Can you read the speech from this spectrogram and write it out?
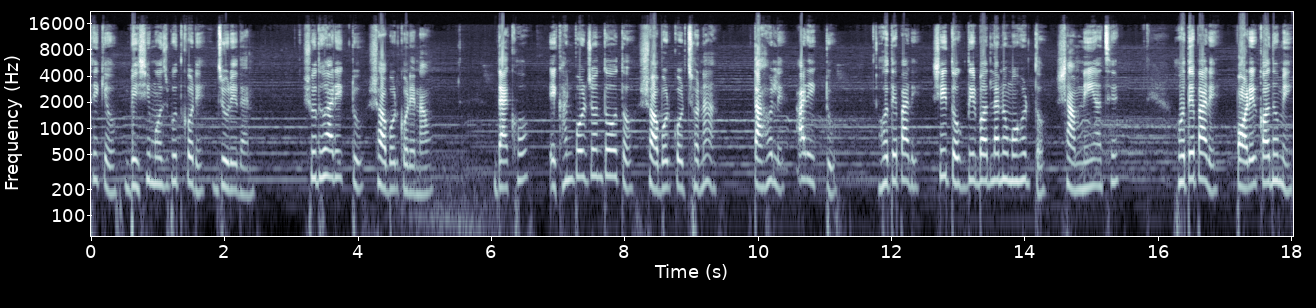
থেকেও বেশি মজবুত করে জুড়ে দেন। শুধু আর একটু সবর করে নাও। দেখো, এখান পর্যন্তও তো সবর করছ না? তাহলে আর একটু হতে পারে সেই তকদির বদলানো মুহূর্ত সামনেই আছে। হতে পারে পরের কদমেই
